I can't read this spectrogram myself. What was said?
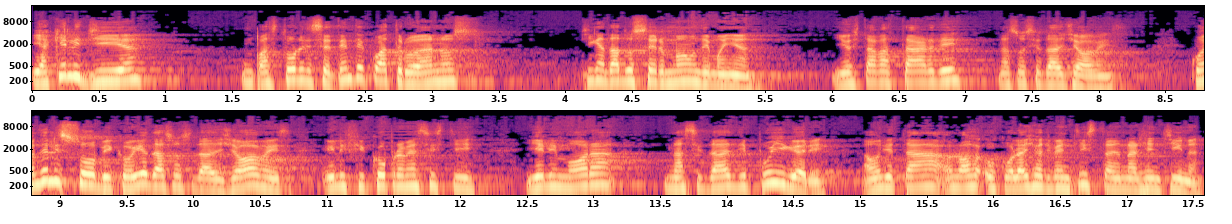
E aquele dia, um pastor de 74 anos tinha dado o sermão de manhã e eu estava tarde na Sociedade de Jovens. Quando ele soube que eu ia da Sociedade de Jovens, ele ficou para me assistir. E ele mora na cidade de Puigari, onde está o Colégio Adventista na Argentina.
